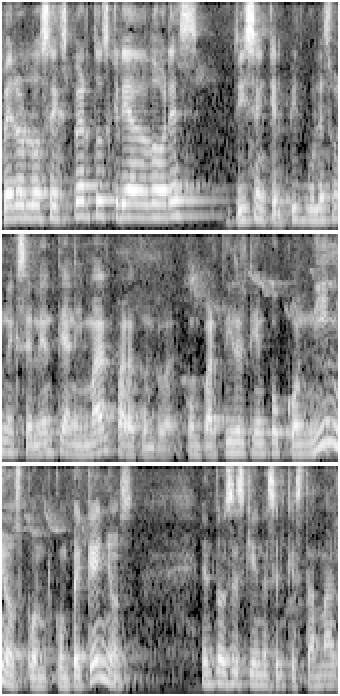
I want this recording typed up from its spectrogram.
Pero los expertos criadores dicen que el pitbull es un excelente animal para compartir el tiempo con niños, con, con pequeños. Entonces, ¿quién es el que está mal?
